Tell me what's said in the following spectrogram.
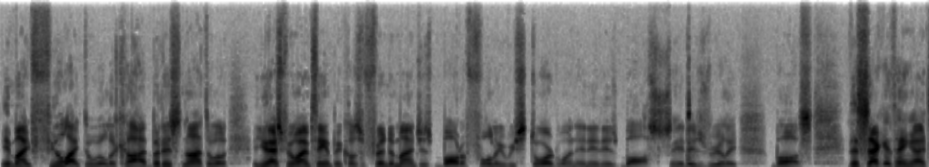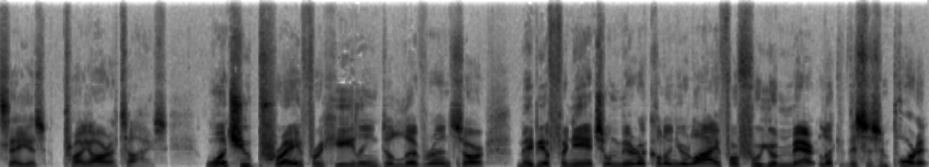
It might feel like the will of God, but it's not the will. And you ask me why I'm thinking, because a friend of mine just bought a fully restored one, and it is boss. It is really boss. The second thing I'd say is prioritize. Once you pray for healing, deliverance, or maybe a financial miracle in your life, or for your marriage, look, this is important.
